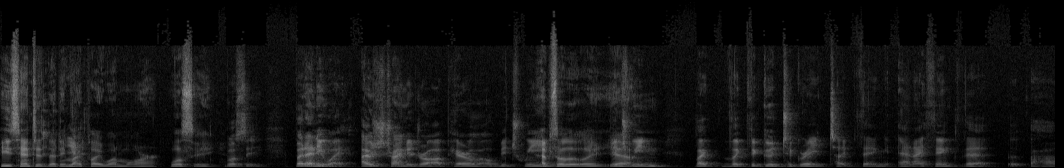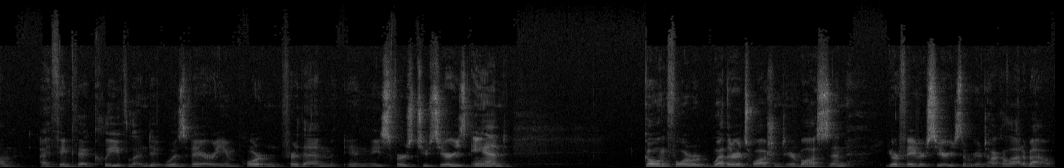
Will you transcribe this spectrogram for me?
He's hinted that he Yeah. might play one more. We'll see. We'll see. But anyway, I was just trying to draw a parallel between Absolutely, yeah. between like like the good to great type thing, and I think that um, I think that Cleveland it was very important for them in these first two series and going forward, whether it's Washington or Boston, your favorite series that we're going to talk a lot about,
